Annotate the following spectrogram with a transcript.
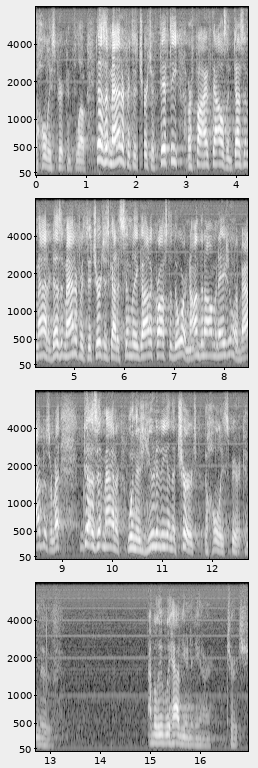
The Holy Spirit can flow. Doesn't matter if it's a church of 50 or 5,000. Doesn't matter. Doesn't matter if it's a church that's got Assembly of God across the door, non denominational or Baptist or. Doesn't matter. When there's unity in the church, the Holy Spirit can move. I believe we have unity in our church.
